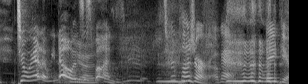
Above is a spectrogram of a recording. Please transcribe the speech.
Joanna, we know this is fun. It's her pleasure. Okay, thank you.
